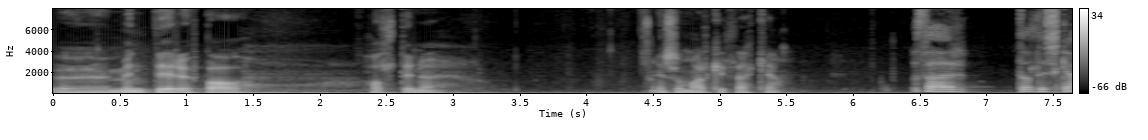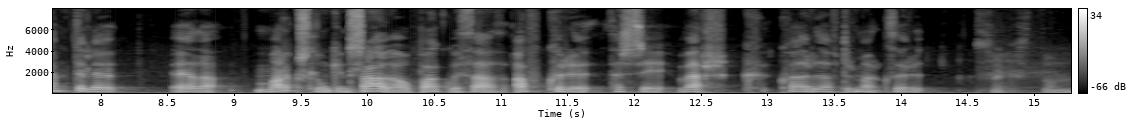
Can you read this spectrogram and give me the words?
uh, myndir upp á holtinu eins og margir þekkja. Það er daldið skemmtileg eða margslungin saga á bakvið það. Af hverju þessi verk, hvað eru það aftur mörg? Þau eru 16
